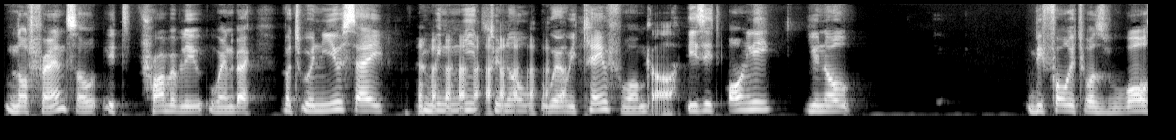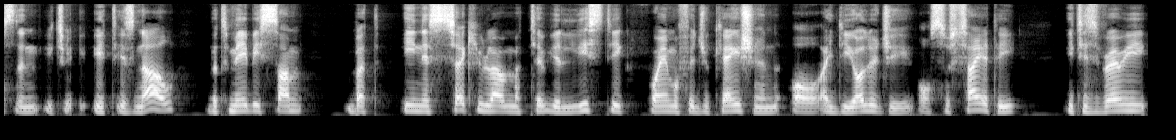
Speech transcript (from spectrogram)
not friends, so it probably went back. But when you say we need to know where we came from, God. is it only you know before it was worse than it, it is now, but maybe some, but in a secular materialistic frame of education or ideology or society, it is very,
